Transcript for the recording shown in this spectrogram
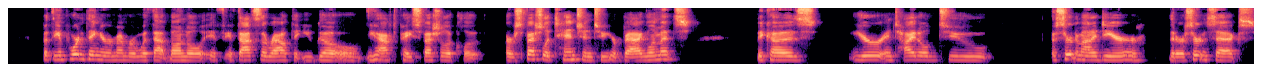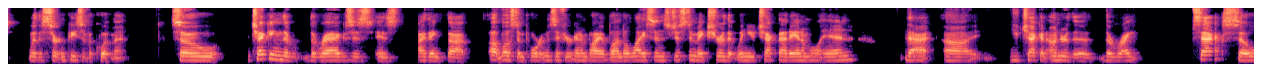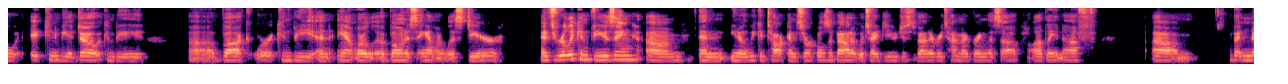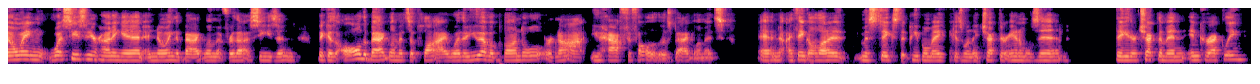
but the important thing to remember with that bundle, if if that's the route that you go, you have to pay special or special attention to your bag limits because you're entitled to a certain amount of deer that are a certain sex with a certain piece of equipment. So checking the the regs is is I think that utmost importance if you're going to buy a bundle license, just to make sure that when you check that animal in, that uh, you check it under the the right sex. So it can be a doe, it can be a buck, or it can be an antler, a bonus antlerless deer. And it's really confusing. Um, and you know, we can talk in circles about it, which I do just about every time I bring this up. Oddly enough, um, but knowing what season you're hunting in and knowing the bag limit for that season, because all the bag limits apply, whether you have a bundle or not, you have to follow those bag limits. And I think a lot of mistakes that people make is when they check their animals in, they either check them in incorrectly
